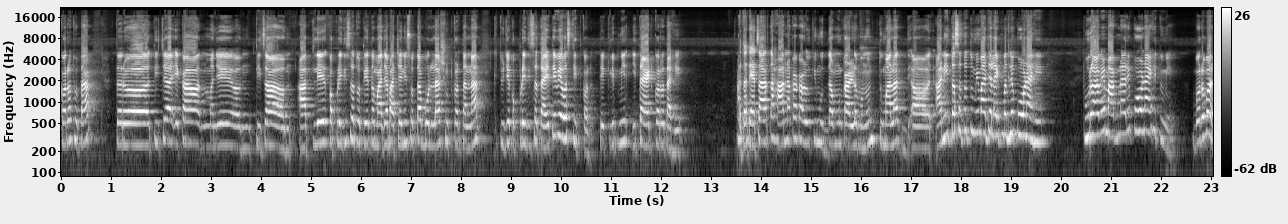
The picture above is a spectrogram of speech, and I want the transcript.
करत होता. तर तिच्या एका म्हणजे तिचा आतले कपडे दिसत होते तर माझ्या भाच्याने स्वतः बोलला शूट करताना की तुझे कपडे दिसत आहे ते व्यवस्थित कर. ते क्लिप मी इथं ॲड करत आहे. आता त्याचा अर्थ हा नका काढू की मुद्दामून काढलं म्हणून. तुम्हाला आणि तसं तर तुम्ही माझ्या लाईफमधले कोण आहे? पुरावे मागणारे कोण आहे तुम्ही? बरोबर?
